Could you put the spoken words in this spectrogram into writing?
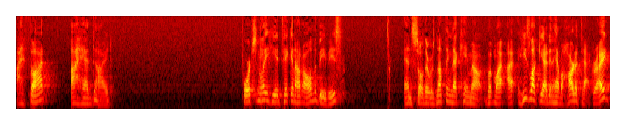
I thought I had died. Fortunately, he had taken out all the BBs. And so there was nothing that came out. But my, I, he's lucky I didn't have a heart attack, right?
